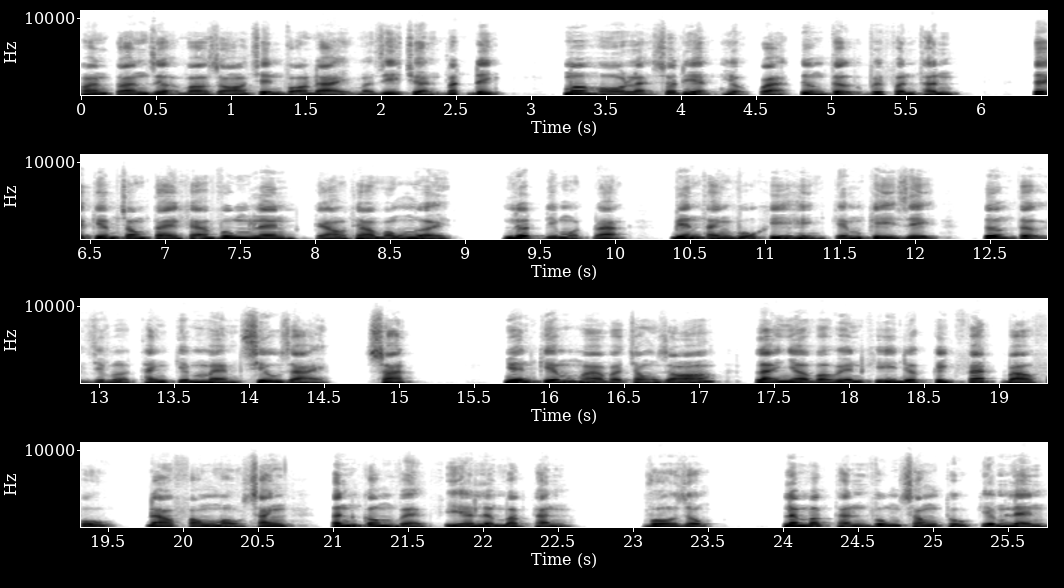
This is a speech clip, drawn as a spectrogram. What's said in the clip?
hoàn toàn dựa vào gió trên võ đài mà di chuyển bất định, mơ hồ lại xuất hiện hiệu quả tương tự với phần thân. Tế kiếm trong tay khẽ vung lên, kéo theo bóng người, lướt đi một đoạn, biến thành vũ khí hình kiếm kỳ dị, tương tự như một thanh kiếm mềm siêu dài, soạt. Nguyên kiếm hòa vào trong gió, lại nhờ vào huyền khí được kích phát bao phủ, đao phong màu xanh, tấn công về phía Lâm Bắc Thần. Vô dụng, Lâm Bắc Thần vung song thủ kiếm lên,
